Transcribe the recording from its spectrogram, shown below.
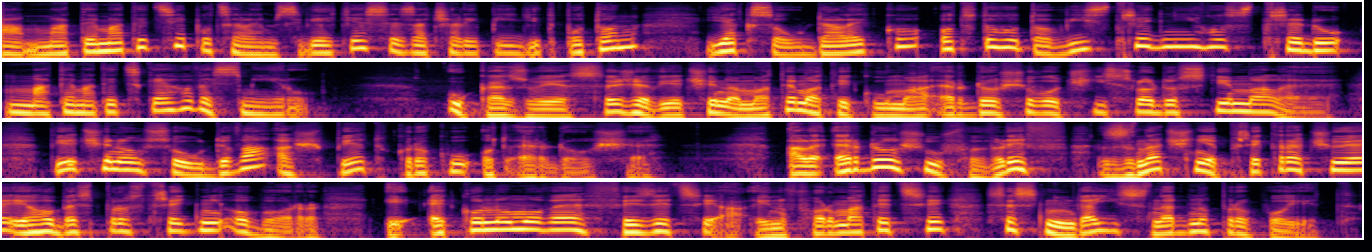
A matematici po celém světě se začali pídit potom, jak jsou daleko od tohoto výstředního středu matematického vesmíru. Ukazuje se, že většina matematiků má Erdošovo číslo dosti malé. Většinou jsou dva až pět kroků od Erdoše. Ale Erdošův vliv značně překračuje jeho bezprostřední obor. I ekonomové, fyzici a informatici se s ním dají snadno propojit.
